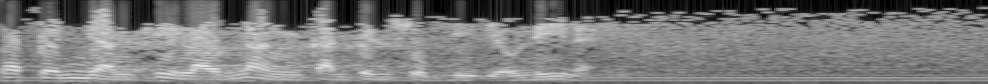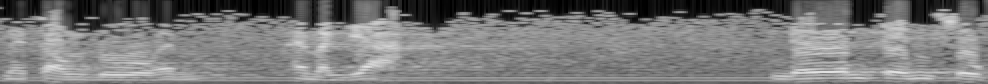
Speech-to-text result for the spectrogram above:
ก็เป็นอย่างที่เรานั่งกันเป็นสุขอยู่เดี๋ยวนี้แหละ ไม่ต้องดูให้มันยาก เดินเป็นสุข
